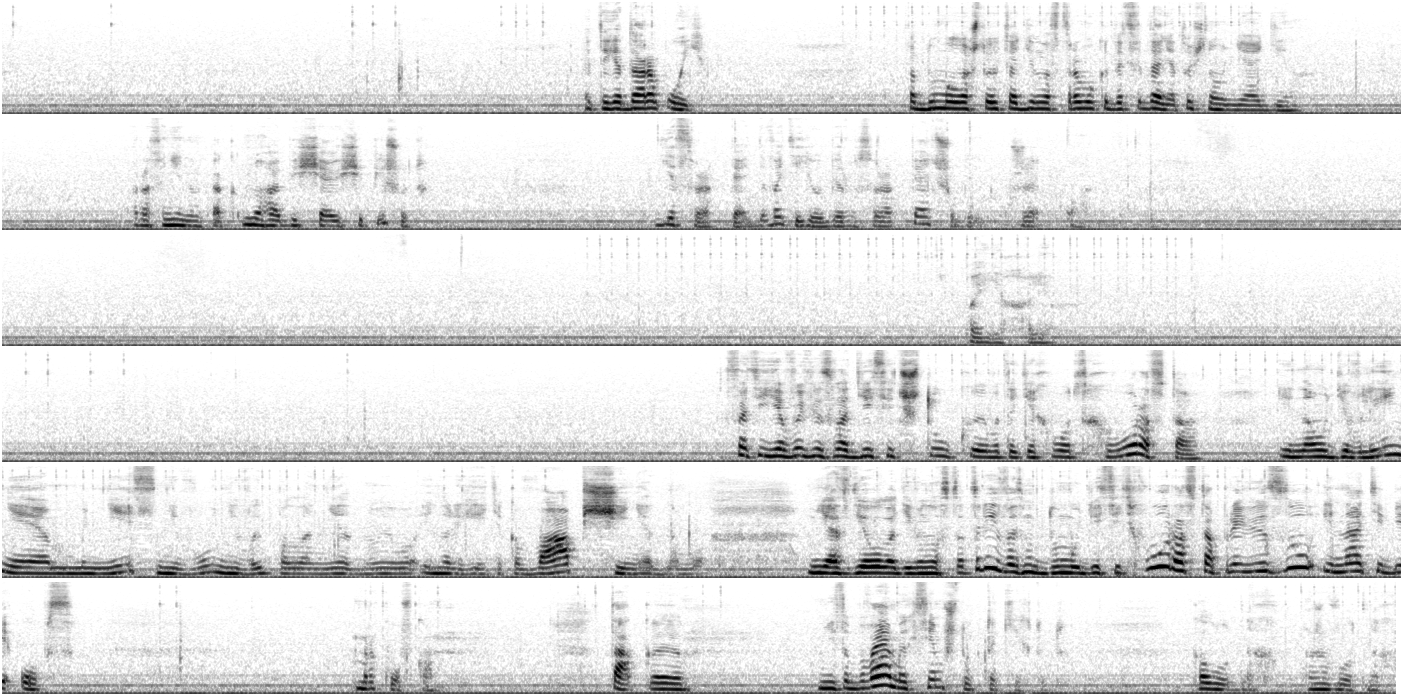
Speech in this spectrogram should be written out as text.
Это я даром... Ой, подумала, что это один островок и до свидания. Точно он не один. Раз они нам так многообещающе пишут. Где 45? Давайте я уберу 45, чтобы уже... О. Поехали. Кстати, я вывезла 10 штук э, вот этих вот хвороста. И на удивление мне с него не выпало ни одного энергетика. Вообще ни одного. Я сделала 93, возьму, думаю, 10 хвороста, привезу и на тебе опс. Морковка. Так, э, не забываем их 7 штук таких тут. Голодных животных.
